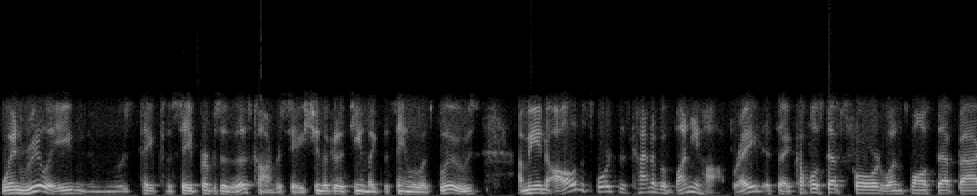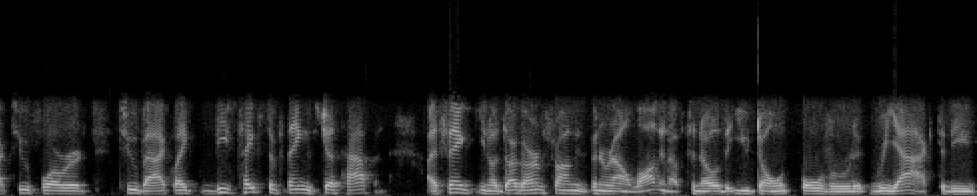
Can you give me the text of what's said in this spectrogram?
When really, let's take for the sake purposes of this conversation, look at a team like the St. Louis Blues. I mean, all of sports is kind of a bunny hop, right? It's a couple steps forward, one small step back, two forward, two back. Like these types of things just happen. I think, you know, Doug Armstrong has been around long enough to know that you don't overreact to these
